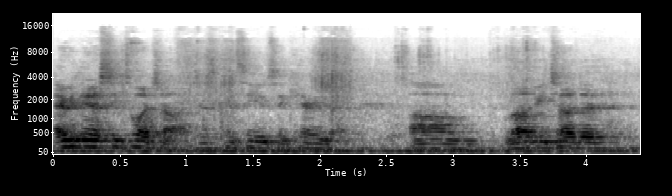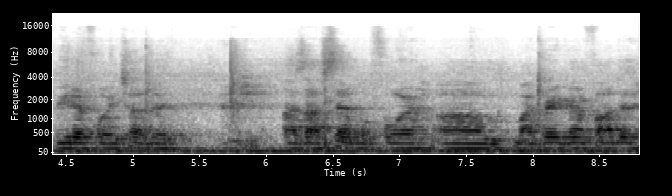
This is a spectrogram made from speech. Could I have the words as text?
everything that she taught y'all, just continue to carry that. Um, love each other, be there for each other. As I said before, um, my great grandfather,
